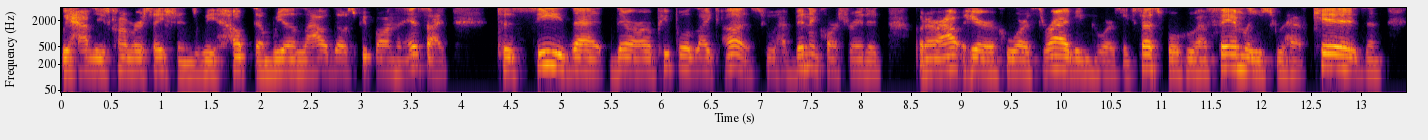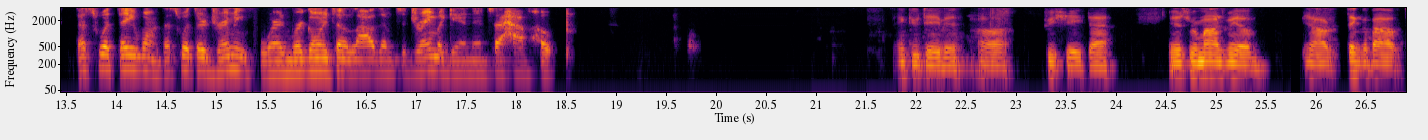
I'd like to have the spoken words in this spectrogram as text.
We have these conversations. We help them. We allow those people on the inside to see that there are people like us who have been incarcerated but are out here who are thriving, who are successful, who have families, who have kids, and that's what they want. That's what they're dreaming for, and we're going to allow them to dream again and to have hope. Thank you, David. Uh, appreciate that. And this reminds me of you know, I think about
